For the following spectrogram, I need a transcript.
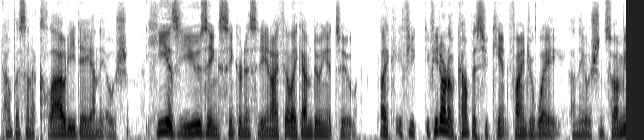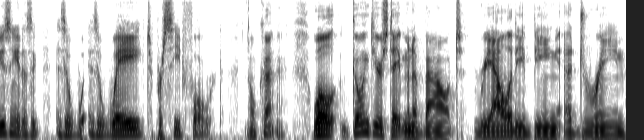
Compass on a cloudy day on the ocean. He is using synchronicity, and I feel like I'm doing it too. Like if you if you don't have a compass, you can't find your way on the ocean. So I'm using it as a as a as a way to proceed forward. Okay. Well, going to your statement about reality being a dream,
